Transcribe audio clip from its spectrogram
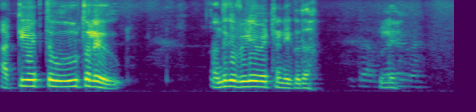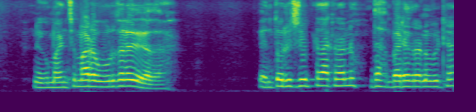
అట్టి చెప్తే ఊరుతలేదు. అందుకే వీడియో పెట్టా నీకు దా. లే. నీకు మంచి మాట ఊరుతలేదు కదా. ఎంతో రుచి ఇప్పటిదాకా నన్ను. దా బయటకు రా నువ్వు ఇట్రా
